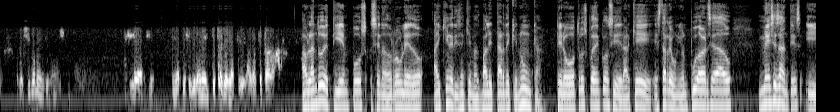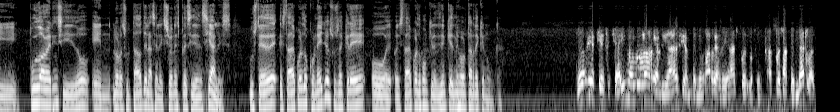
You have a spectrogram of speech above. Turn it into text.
sí lo mencionamos. En la que seguramente, pues habrá que trabajar. Hablando de tiempos, senador Robledo, hay quienes dicen que más vale tarde que nunca, pero otros pueden considerar que esta reunión pudo haberse dado meses antes y pudo haber incidido en los resultados de las elecciones presidenciales. ¿Usted está de acuerdo con ellos? ¿Usted cree o está de acuerdo con quienes dicen que es mejor tarde que nunca? Yo diría que si hay una nueva realidades y ante nuevas realidades, pues lo que caso es atenderlas,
